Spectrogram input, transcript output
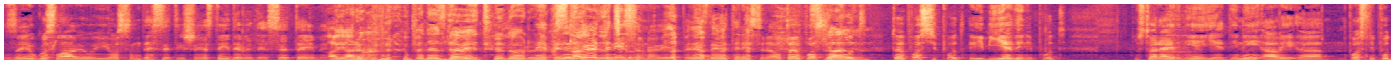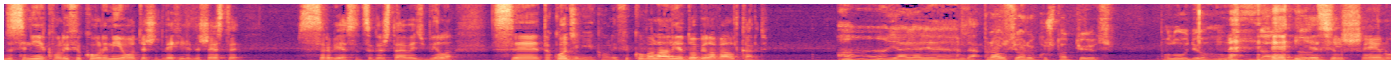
za Jugoslaviju i 86. i 90. I meni... A ja rekao 59, dobro. Ne, rekao, stani, 59. dečko. nisam navio. 59. nisam navio, ali to je posljednji put. To je posljednji put jedini put. U stvari, ajde, nije jedini, ali uh, posljednji put da se nije kvalifikovali, nije otešao. 2006. Srbija, sad se ga šta je već bila, se također nije kvalifikovala, ali je dobila wild card. A, ja, ja, ja. Da. Pravo si, ja rekao, šta ti je? Poludio? Ne, da, da, da. Jesi li šenu?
